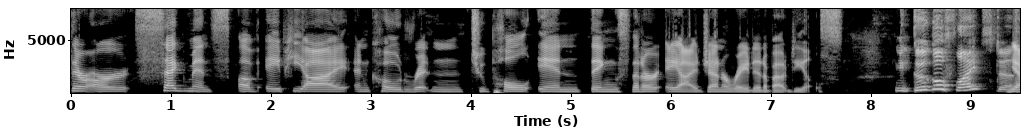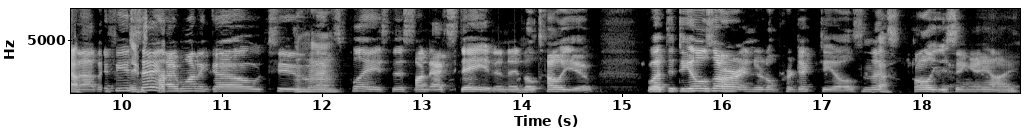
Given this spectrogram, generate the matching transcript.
There are segments of API and code written to pull in things that are AI generated about deals. Google Flights does Yeah. that. If you They've say start- I want to go to Mhm. X place this on X date, and it'll tell you what the deals are, and it'll predict deals, and Yeah. that's all using AI.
